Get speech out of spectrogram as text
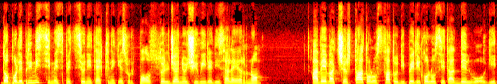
Dopo le primissime ispezioni tecniche sul posto, il genio civile di Salerno aveva accertato lo stato di pericolosità dei luoghi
